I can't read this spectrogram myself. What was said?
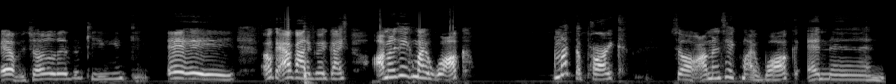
I'm a child of the King of Kings. Hey. Okay, I gotta go, guys. I'm gonna take my walk. I'm at the park so I'm gonna take my walk and then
